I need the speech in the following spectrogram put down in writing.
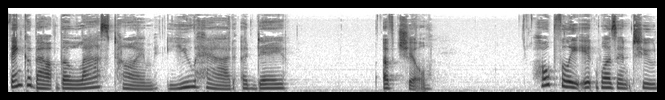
Think about the last time you had a day of chill. Hopefully, it wasn't too,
